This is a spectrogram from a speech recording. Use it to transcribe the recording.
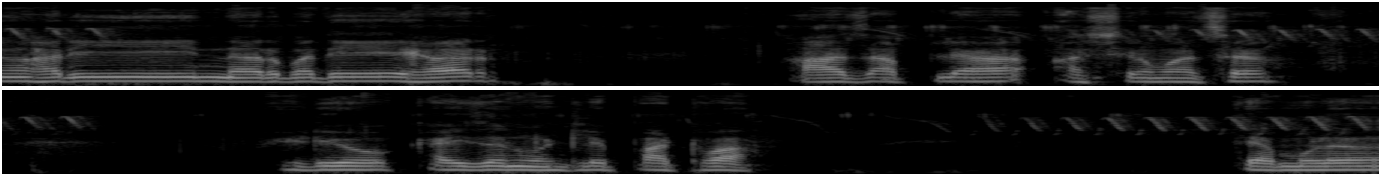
हरी नर्मदे हर. आज आपल्या आश्रमाचं व्हिडिओ काही जण म्हटले पाठवा. त्यामुळं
